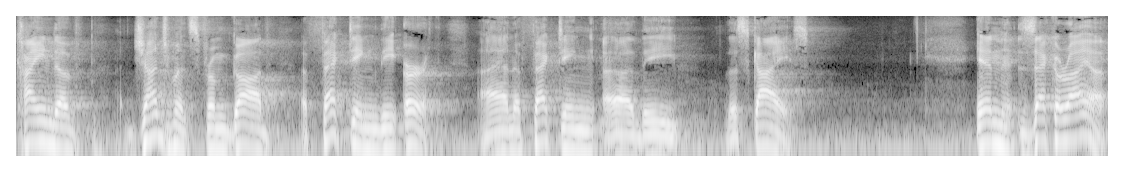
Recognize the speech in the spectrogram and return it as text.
kind of judgments from God affecting the earth and affecting uh, the, the skies. In Zechariah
